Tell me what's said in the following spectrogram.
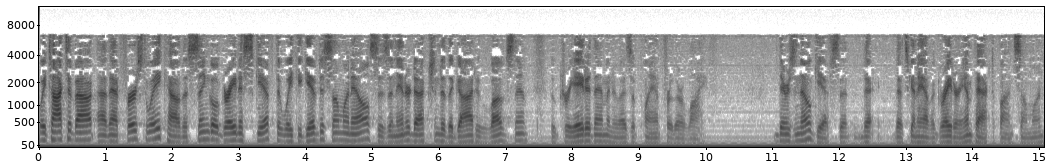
We talked about uh, that first week how the single greatest gift that we could give to someone else is an introduction to the God who loves them, who created them, and who has a plan for their life. There's no gifts that, that that's going to have a greater impact upon someone.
